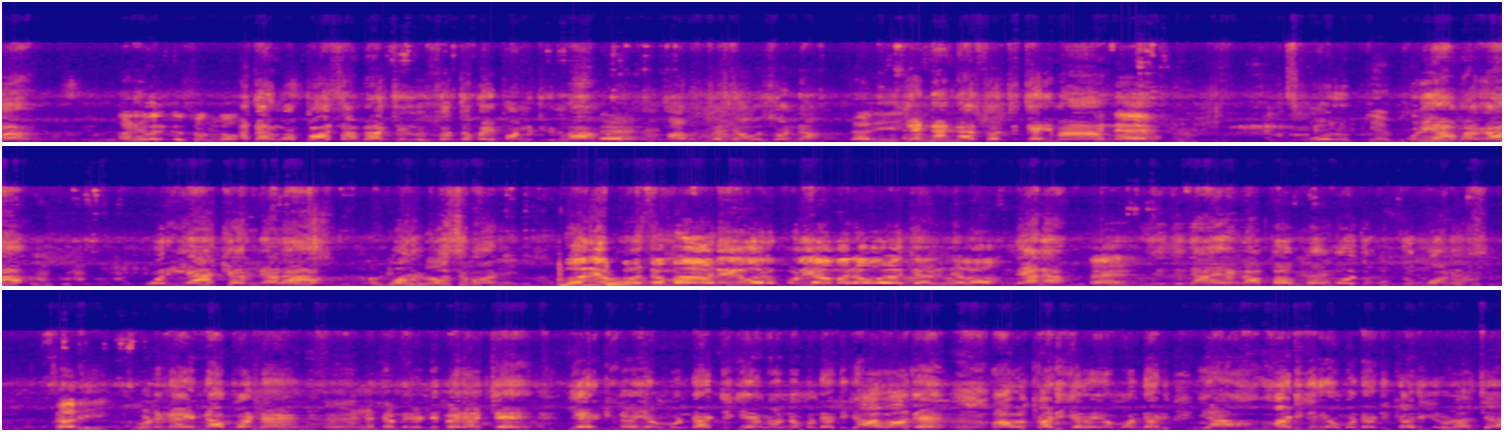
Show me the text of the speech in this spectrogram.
ஆ. அனைவருக்கும் சொந்தம். அதான் உங்க அப்பா சம்பாதிச்சு சொத்து போய் பங்கிட்டுக்கலாம் அப்படின்னு சொல்லிட்டு அவன் சொன்னான் சரி. என்னென்ன சொத்து தெரியுமா? என்ன? ஒரு புளியா மரம் ஒரு ஏக்கர் நிலம் ஒரு பசுமாடு. ஒரு பசுமாடு ஒரு புளியா மரம் ஒரு ஏக்கர் நிலம். நிலம். இதுதான் எங்க அப்பா போகும்போது விட்டு போனது. சரி. உடனே என்ன பண்ணேன் அண்ணன் தம்பி ரெண்டு பேர் ஆச்சு ஏற்கனவே என் பொண்டாட்டிக்கு எங்க அண்ணன் பொண்டாட்டிக்கு ஆகாது அவ கடிக்கிற என் பொண்டாட்டி என் அடிக்கிற என் பொண்டாட்டி கடிக்கிறவளாச்சே.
